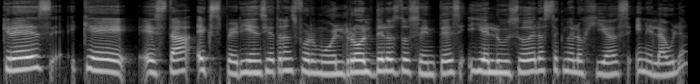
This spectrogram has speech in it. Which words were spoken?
¿Crees que esta experiencia transformó el rol de los docentes y el uso de las tecnologías en el aula?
